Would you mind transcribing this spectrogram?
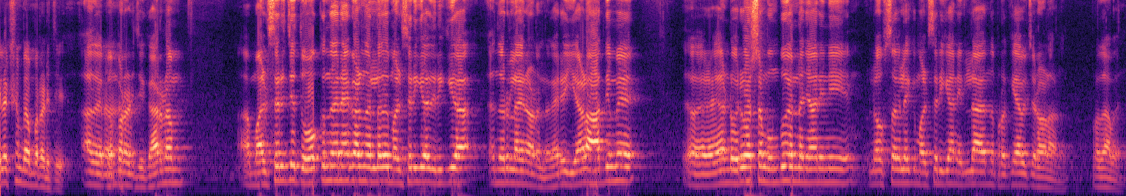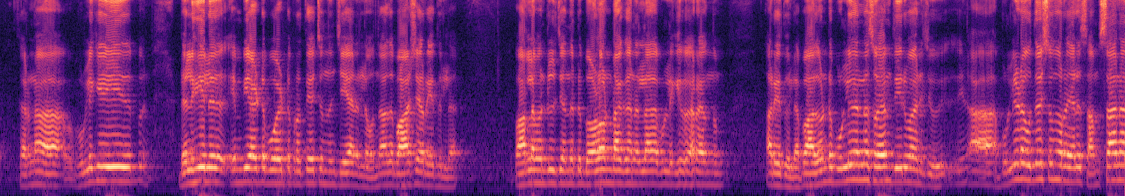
ഇലക്ഷൻ പേപ്പർ അടിച്ച് അതെ പെമ്പർ അടിച്ച് കാരണം മത്സരിച്ച് തോക്കുന്നതിനേക്കാൾ നല്ലത് മത്സരിക്കാതിരിക്കുക എന്നൊരു ലൈനാണല്ലോ. കാര്യം ഇയാൾ ആദ്യമേ ഏതാണ്ട് ഒരു വർഷം മുമ്പ് തന്നെ ഞാൻ ഇനി ലോക്സഭയിലേക്ക് മത്സരിക്കാനില്ല എന്ന് പ്രഖ്യാപിച്ച ഒരാളാണ് പ്രതാപൻ. കാരണം പുള്ളിക്ക് ഈ ഡൽഹിയിൽ എം പി ആയിട്ട് പോയിട്ട് പ്രത്യേകിച്ചൊന്നും ചെയ്യാനില്ല. ഒന്നാമത് ഭാഷ അറിയത്തില്ല. പാർലമെന്റിൽ ചെന്നിട്ട് ബഹളം ഉണ്ടാക്കാനല്ലാതെ പുള്ളിക്ക് വേറെ ഒന്നും അറിയത്തില്ല. അപ്പോൾ അതുകൊണ്ട് പുള്ളി തന്നെ സ്വയം തീരുമാനിച്ചു. പുള്ളിയുടെ ഉദ്ദേശം എന്ന് പറഞ്ഞാൽ സംസ്ഥാന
